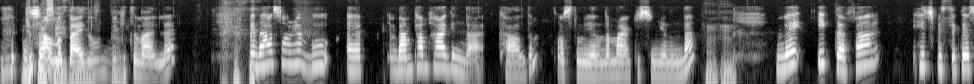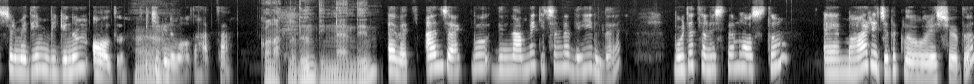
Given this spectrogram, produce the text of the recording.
duş almasaydım büyük ihtimalle. Ve daha sonra bu e, ben Pamhagen'da kaldım. Hostumun yanında, Markus'un yanında. Hı hı. Ve ilk defa hiç bisiklet sürmediğim bir günüm oldu. İki Ha. günüm oldu hatta. Konakladın, dinlendin. Evet, ancak bu dinlenmek için de değildi. Burada tanıştığım hostum e, mağaracılıkla uğraşıyordu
